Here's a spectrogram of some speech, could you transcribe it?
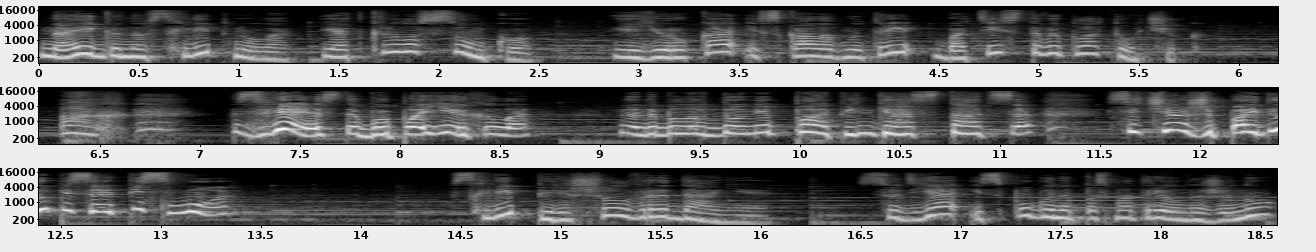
наигранно всхлипнула и открыла сумку. Ее рука искала внутри батистовый платочек. «Ах, зря я с тобой поехала! Надо было в доме папеньки остаться! Сейчас же пойду писать письмо!» Всхлип перешел в рыдание. Судья испуганно посмотрел на жену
